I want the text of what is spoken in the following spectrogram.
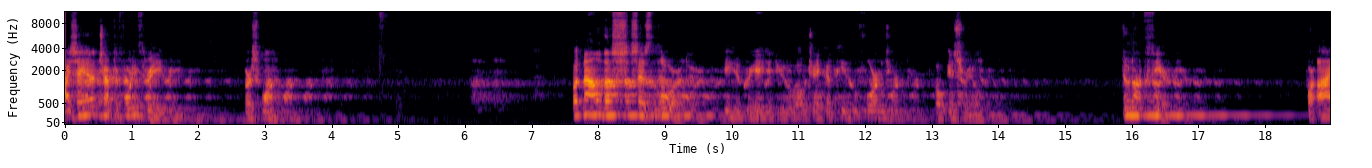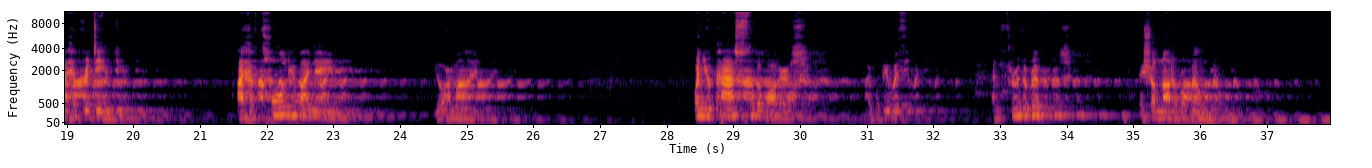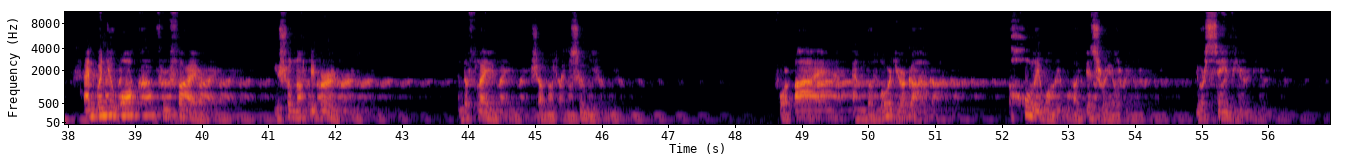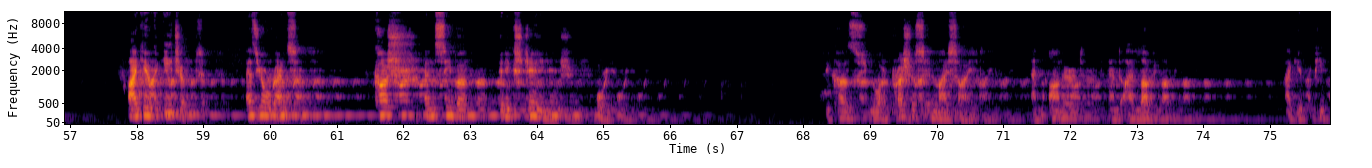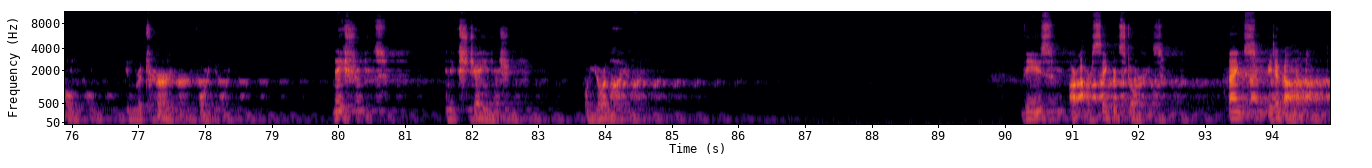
Isaiah chapter 43, verse 1. But now, thus says the Lord, He who created you, O Jacob, He who formed you, O Israel. Do not fear, for I have redeemed you. I have called you by name. You are mine. When you pass through the waters, I will be with you, and through the rivers, they shall not overwhelm you. And when you walk through fire, you shall not be burned, and the flame shall not consume you. For I am the Lord your God, the Holy One of Israel, your Savior. I give Egypt as your ransom, Cush and Seba in exchange for you. Because you are precious in my sight and honored, and I love you. I give people in return for you, nations in exchange for your life. These are our sacred stories. Thanks be to God.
